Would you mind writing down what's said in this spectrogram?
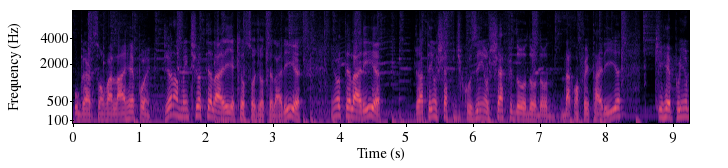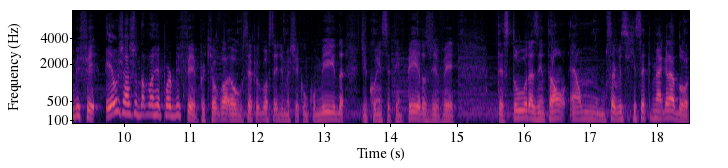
O garçom vai lá e repõe. Geralmente em hotelaria, que eu sou de hotelaria, em hotelaria já tem o chefe de cozinha, o chefe do, do, do, da confeitaria que repunha o buffet. Eu já ajudava a repor buffet, porque eu, eu sempre gostei de mexer com comida, de conhecer temperos, de ver texturas, então é um serviço que sempre me agradou.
